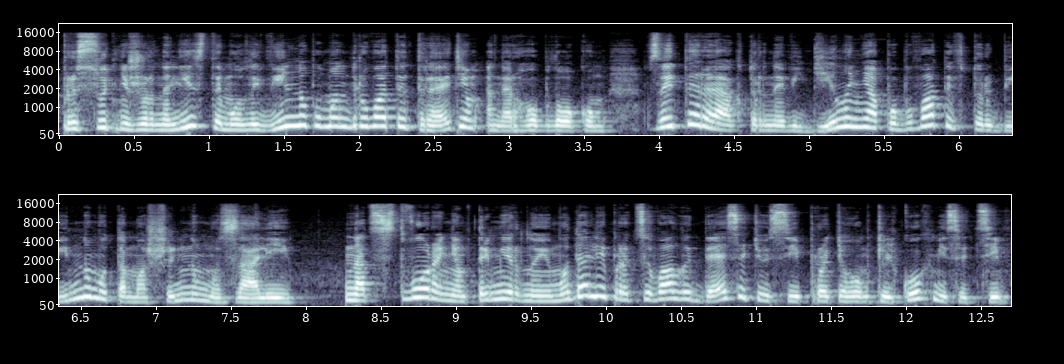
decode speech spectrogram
Присутні журналісти могли вільно помандрувати третім енергоблоком, зайти реакторне відділення, побувати в турбінному та машинному залі. Над створенням тримірної моделі працювали 10 осіб протягом кількох місяців.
